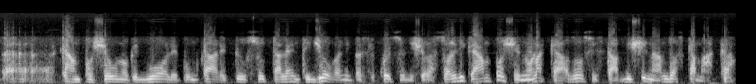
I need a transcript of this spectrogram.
eh, Campo c'è uno che vuole puntare più su talenti giovani perché questo dice la storia di Campo e non a caso si sta avvicinando a Scamacca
